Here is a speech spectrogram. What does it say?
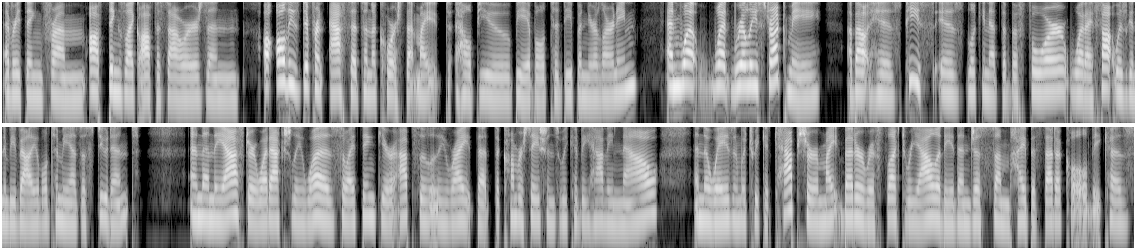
everything from off things like office hours and all these different assets in a course that might help you be able to deepen your learning. And what what really struck me about his piece is looking at the before, what I thought was going to be valuable to me as a student, and then the after, what actually was. So I think you're absolutely right that the conversations we could be having now and the ways in which we could capture might better reflect reality than just some hypothetical, because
